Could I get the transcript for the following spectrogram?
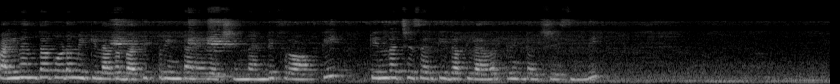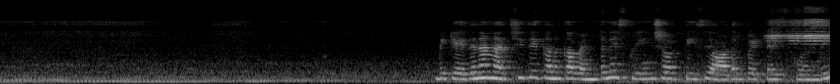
పైనంతా కూడా మీకు ఇలాగ బతిక్ ప్రింట్ అనేది వచ్చిందండి ఫ్రాక్కి. కింద వచ్చేసరికి ఇదా ఫ్లవర్ ప్రింట్ వచ్చేసింది. మీకు ఏదైనా నచ్చితే కనుక వెంటనే స్క్రీన్ షాట్ తీసి ఆర్డర్ పెట్టేసుకోండి.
